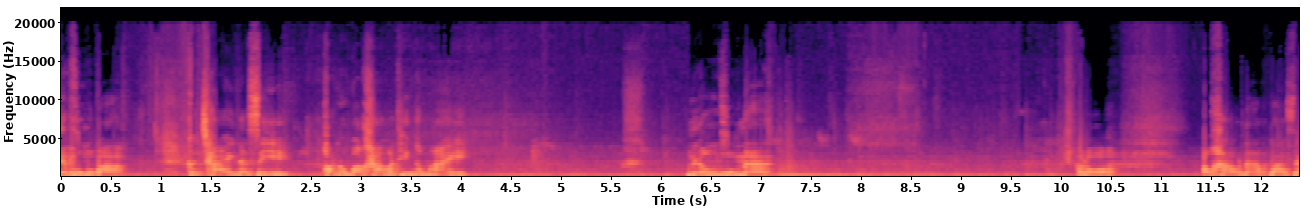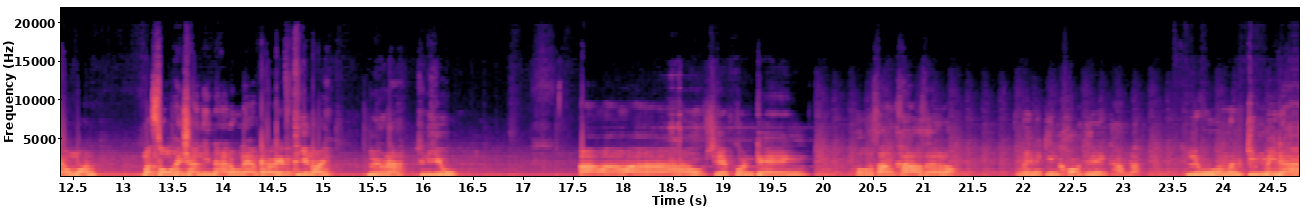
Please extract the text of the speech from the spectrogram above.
เรียกผมเหรอป้า ก็ใช่นะสิพ่อหนุ่มเอาข้าวมาทิ้งทำไม เรื่องของผมน่ะ ฮัลโหล เอาข้าวหน้าปลาแซลมอน มาส่งให้ฉันที่หน้าโรงแรม LFT หน่อย เร็วนะ ฉันหิว อ้าวอ้าวอ้าวเชฟคนเก่ง โทรสั่งข้าวซะแล้วเหรอทำไมไม่กินของที่ตัวเองทำล่ะ หรือว่ามันกินไม่ได้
